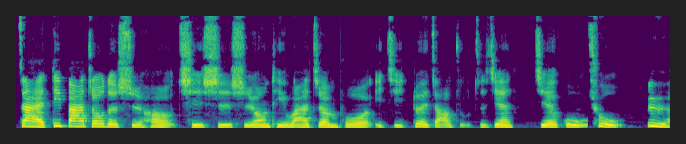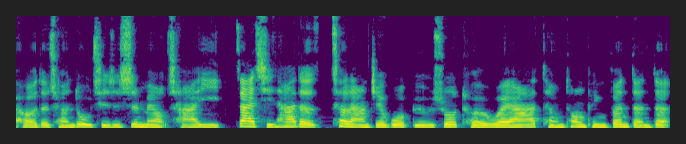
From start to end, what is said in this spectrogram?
在第八周的时候，其实使用体外震波以及对照组之间截骨处愈合的程度其实是没有差异。在其他的测量结果，比如说腿围啊、疼痛评分等等。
